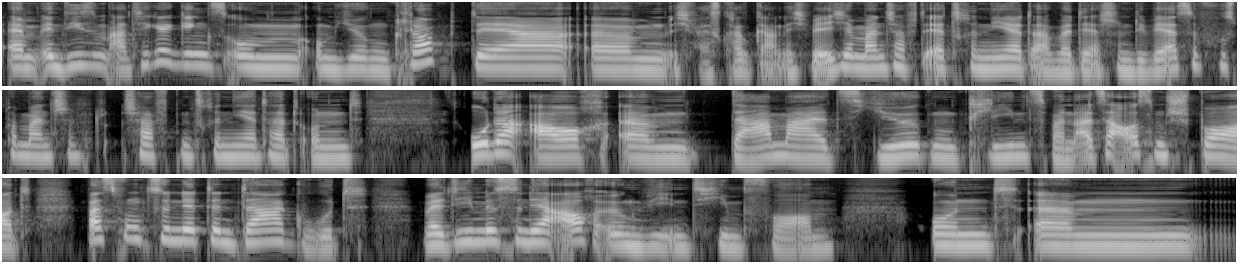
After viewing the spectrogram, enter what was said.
ähm, in diesem Artikel ging es um, um Jürgen Klopp, der, ähm, ich weiß gerade gar nicht, welche Mannschaft er trainiert, aber der schon diverse Fußballmannschaften trainiert hat und oder auch ähm, damals Jürgen Klinsmann, also aus dem Sport. Was funktioniert denn da gut? Weil die müssen ja auch irgendwie in Teamform und ähm,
